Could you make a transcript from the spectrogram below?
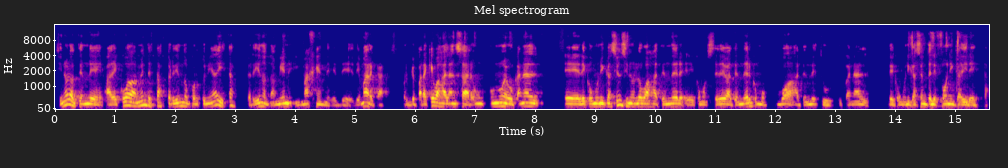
si no lo atendés adecuadamente estás perdiendo oportunidad y estás perdiendo también imagen de, marca, porque ¿para qué vas a lanzar un, nuevo canal eh, de comunicación si no lo vas a atender eh, como se debe atender, como vos atendés tu, canal de comunicación telefónica directa,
